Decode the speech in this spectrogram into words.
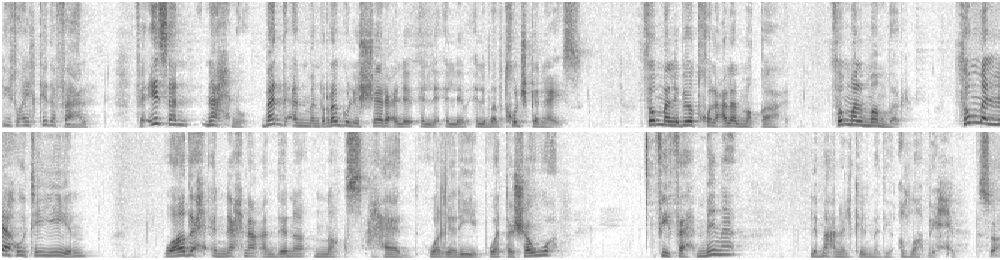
لقيته قايل كده فعلا. فإذا نحن بدءا من رجل الشارع اللي, اللي, اللي ما بيدخلش كنايس ثم اللي بيدخل على المقاعد ثم المنبر ثم اللاهوتيين واضح إن إحنا عندنا نقص حاد وغريب وتشوه في فهمنا لمعنى الكلمة دي الله بيحب. صح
